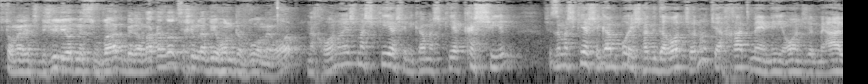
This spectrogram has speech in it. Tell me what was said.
זאת אומרת, בשביל להיות מסווג ברמה כזאת צריכים להביא הון גבוה מאוד. נכון, או יש משקיע שנקרא משקיע כשיר, שזה משקיע שגם פה יש הגדרות שונות, שאחת מהן היא הון של מעל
